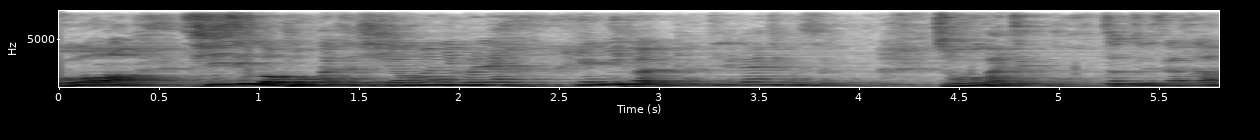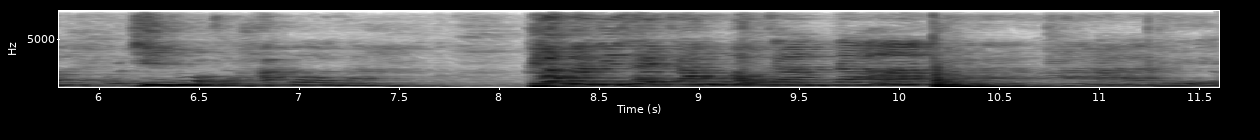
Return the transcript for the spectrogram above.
보고 지지고 볶아서 시어머니 몰래 하얀 이빨을 곁들여가지고서 조그만 좀푹 드셔서 인자하거나 가만히 살짝 먹잔다. 아이야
